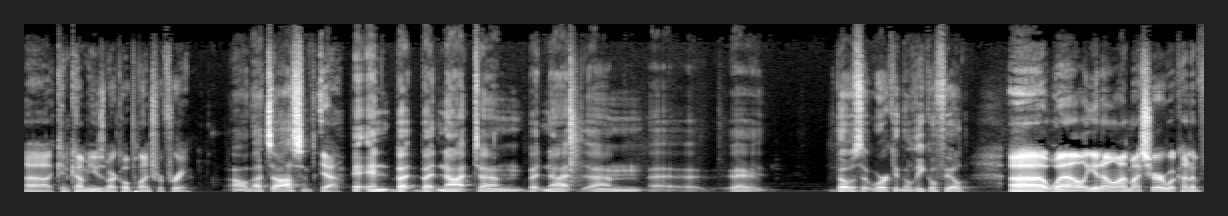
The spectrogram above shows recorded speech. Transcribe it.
uh, can come use our cold plunge for free. Oh, that's awesome. Yeah. And but but not um, but not um, uh, uh, those that work in the legal field. Uh, well, you know, I'm not sure what kind of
